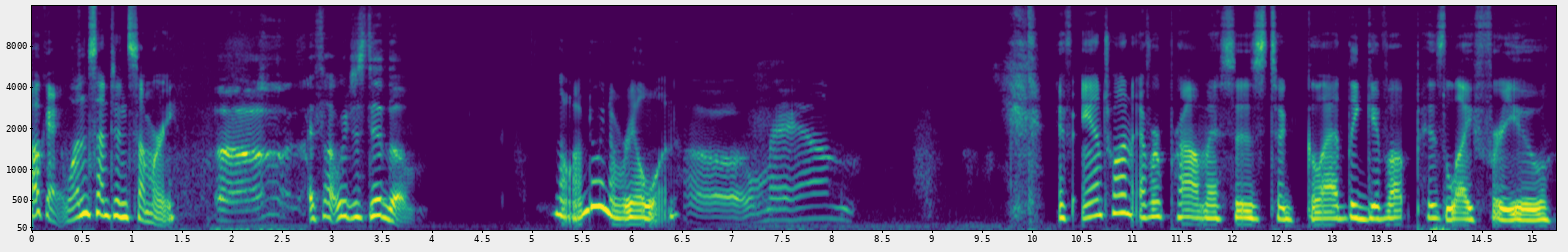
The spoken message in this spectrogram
Okay, one sentence summary. I thought we just did them. No, I'm doing a real one. Oh man. If Antoine ever promises to gladly give up his life for you,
